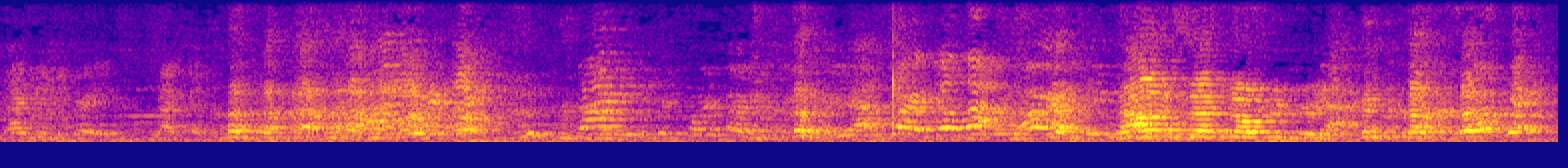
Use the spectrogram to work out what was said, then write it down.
90 degrees. My goodness. 90 degrees, 45 degrees. Yeah, sorry, don't laugh. All right, Now it's at no degree. Yeah, okay.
